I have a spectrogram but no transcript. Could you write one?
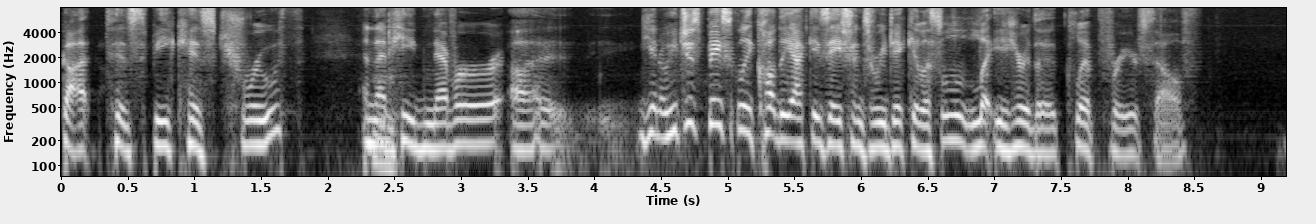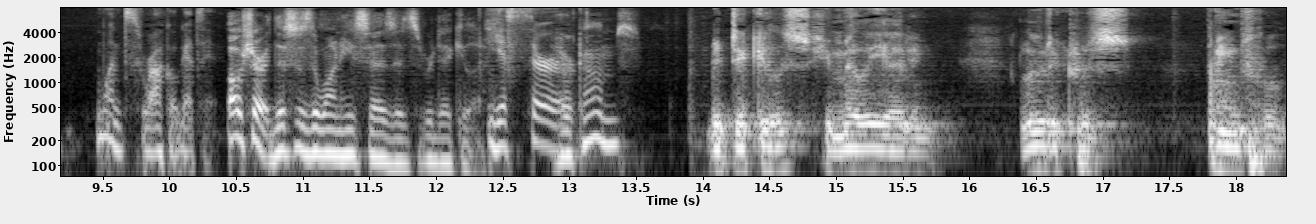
got to speak his truth and that he'd never, uh, you know, he just basically called the accusations ridiculous. We'll let you hear the clip for yourself once Rocco gets it. Oh, sure. This is the one he says it's ridiculous. Yes, sir. Here it comes. Ridiculous, humiliating, ludicrous, painful,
